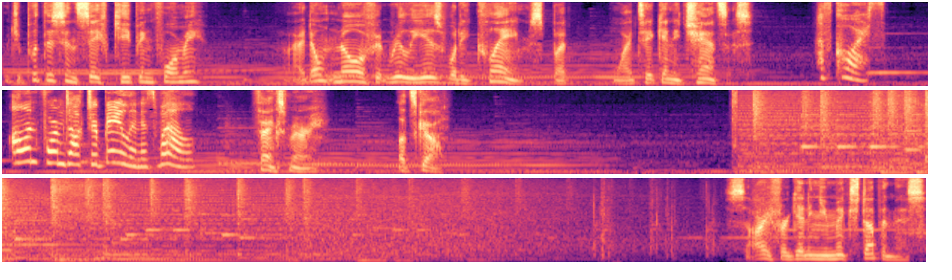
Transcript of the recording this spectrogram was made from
would you put this in safekeeping for me? I don't know if it really is what he claims, but why take any chances? Of course. I'll inform Dr. Balan as well. Thanks, Mary. Let's go. Sorry for getting you mixed up in this.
